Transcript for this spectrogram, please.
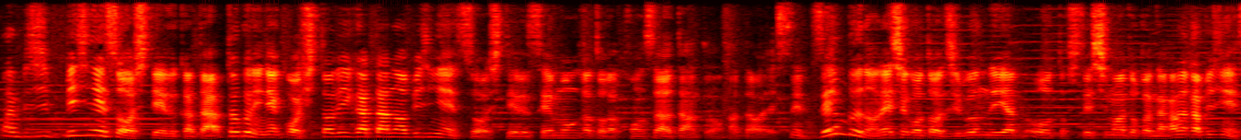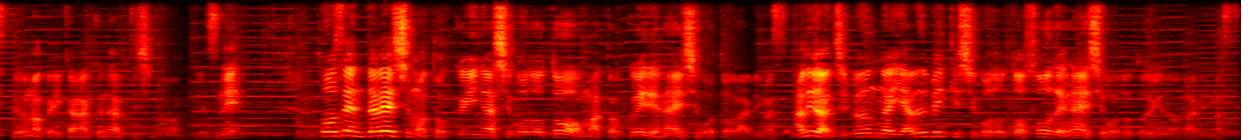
まあ、ビジネスをしている方、特にね、こう、一人型のビジネスをしている専門家とかコンサルタントの方はですね、全部のね、仕事を自分でやろうとしてしまうとか、なかなかビジネスってうまくいかなくなってしまうわけですね。当然誰しも得意な仕事と、まあ、得意でない仕事があります。あるいは自分がやるべき仕事とそうでない仕事というのがあります。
